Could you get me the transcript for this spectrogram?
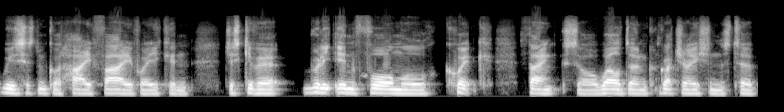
we have a system called High Five where you can just give a really informal, quick thanks or well done, congratulations to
